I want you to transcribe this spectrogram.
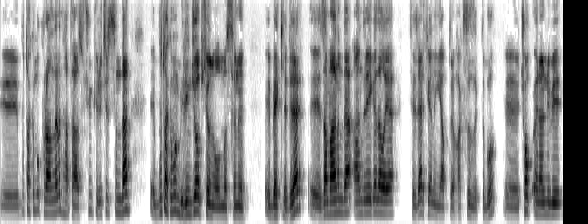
e, bu takımı kuranların hatası. Çünkü Richardson'dan e, bu takımın birinci opsiyonu olmasını e, beklediler. E, zamanında Andre Iguodala'ya Philadelphia'nın yaptığı haksızlıktı bu. E, çok önemli bir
